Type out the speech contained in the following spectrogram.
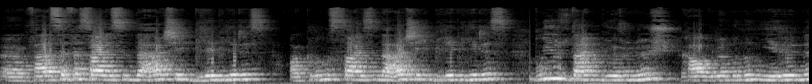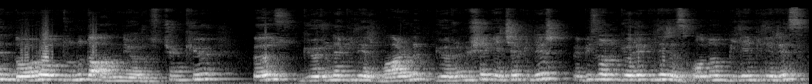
E, felsefe sayesinde her şeyi bilebiliriz aklımız sayesinde her şeyi bilebiliriz. Bu yüzden görünüş kavramının yerinin doğru olduğunu da anlıyoruz. Çünkü öz görünebilir, varlık görünüşe geçebilir ve biz onu görebiliriz, onu bilebiliriz.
